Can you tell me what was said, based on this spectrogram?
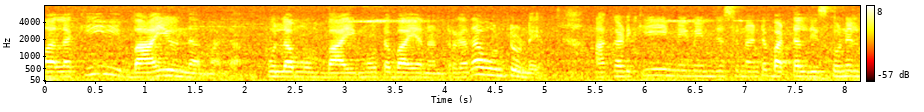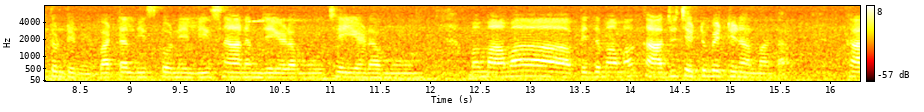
వాళ్ళకి బావి ఉందన్నమాట. పొలము బావి మూట బావి అని అంటారు కదా ఉంటుండే. అక్కడికి మేము ఏం చేస్తున్నా అంటే బట్టలు తీసుకొని వెళ్తుంటే మేము. బట్టలు తీసుకొని వెళ్ళి స్నానం చేయడము చేయడము. మా మామ పెద్ద మామ కాజు చెట్టు పెట్టినమాట కా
